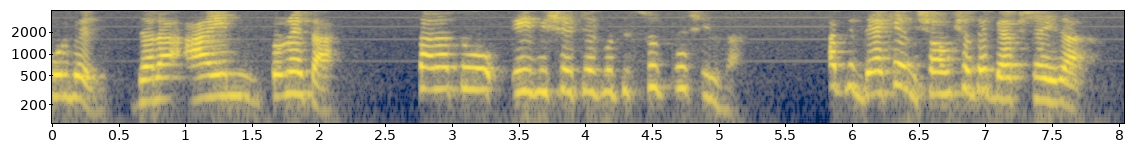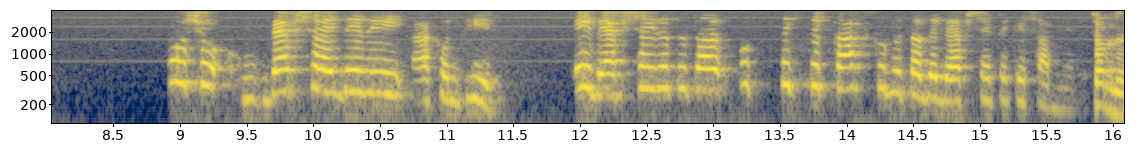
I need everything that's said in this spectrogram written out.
করবেন যারা আইন প্রণেতা তারা তো এই বিষয়টার প্রতি শ্রদ্ধাশীল না। আপনি দেখেন সংসদে ব্যবসায়ীরা। অবশ্য ব্যবসায়ীদেরই এখন ভিড়। এই ব্যবসায়ীরা তো তার প্রত্যেকটা কাজ করবে তাদের ব্যবসাটাকে সামনে সামনে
